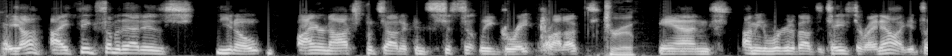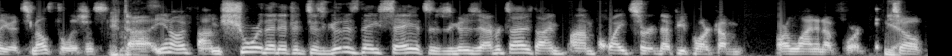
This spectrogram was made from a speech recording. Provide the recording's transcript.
Yeah, I think some of that is you know Iron Ox puts out a consistently great product, True. and I mean we're about to taste it right now. I can tell you it smells delicious. It does. Uh, you know, if, I'm sure that if it's as good as they say, it's as good as advertised. I'm I'm quite certain that people are come are lining up for it. Yeah. So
